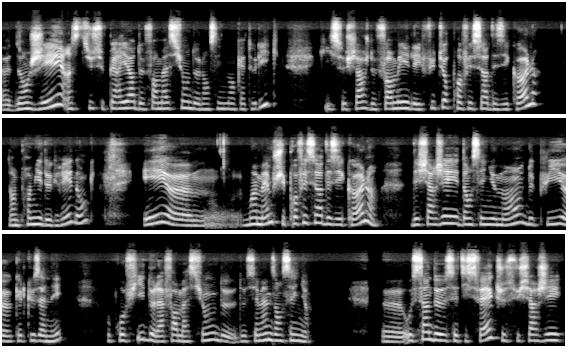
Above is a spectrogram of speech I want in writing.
euh, d'Angers, Institut supérieur de formation de l'enseignement catholique, qui se charge de former les futurs professeurs des écoles, dans le premier degré donc. Et moi-même, je suis professeur des écoles, déchargée d'enseignement depuis quelques années au profit de la formation de, ces mêmes enseignants. Euh, au sein de cet ISFEC, je suis chargée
